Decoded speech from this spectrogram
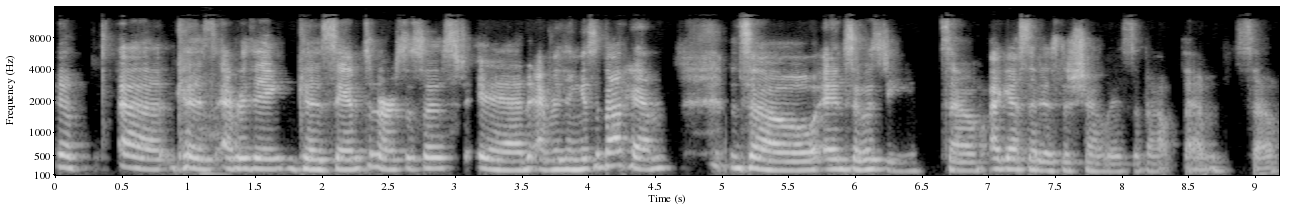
Yeah, because uh, everything because Sam's a narcissist and everything is about him. So and so is Dean. So I guess it is the show is about them. So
